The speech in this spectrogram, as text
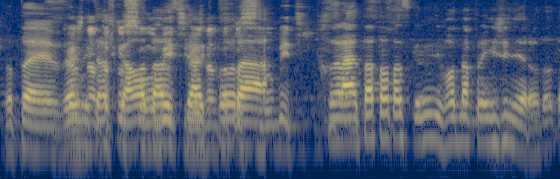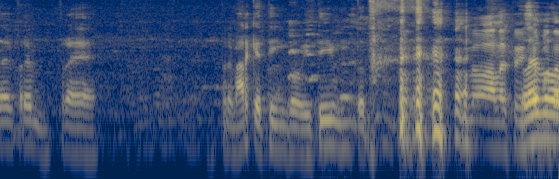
Toto je veľmi toto ťažká slúbiť? otázka, ktorá, ktorá, táto otázka nie je vhodná pre inžinierov. Toto je pre, pre, pre marketingový tím. Toto. No ale sa Lebo- potom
